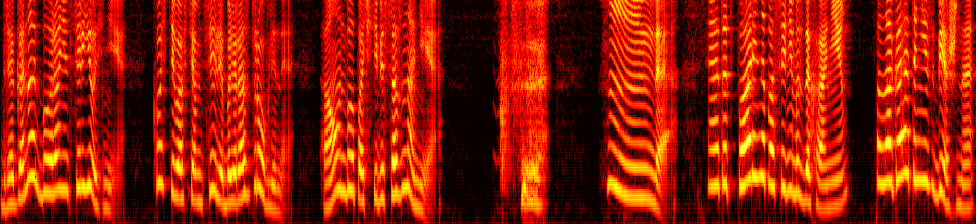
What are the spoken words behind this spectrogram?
Драгоноид был ранен серьезнее, кости во всем теле были раздроблены, а он был почти без сознания. Хм, да. Этот парень на последнем издыхании. Полагаю, это неизбежно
